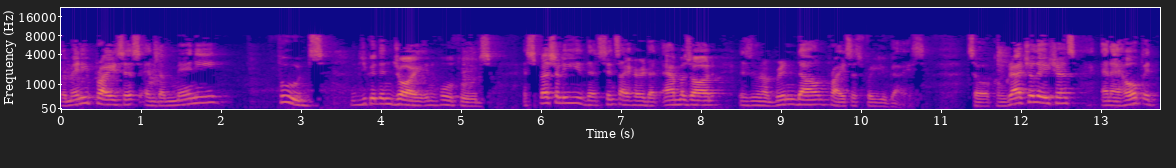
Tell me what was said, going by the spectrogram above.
the many prices and the many foods that you could enjoy in Whole Foods. Especially that since I heard that Amazon is going to bring down prices for you guys. So, congratulations, and I hope it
